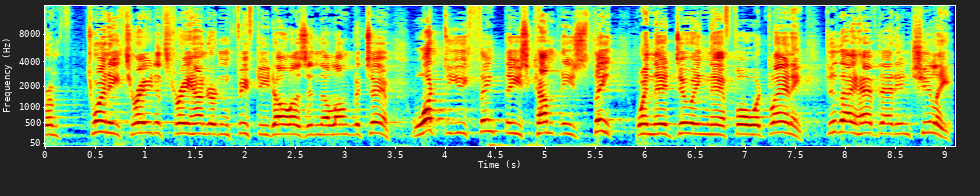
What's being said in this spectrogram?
from 23 to $350 in the longer term. What do you think these companies think when they're doing their forward planning? Do they have that in Chile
